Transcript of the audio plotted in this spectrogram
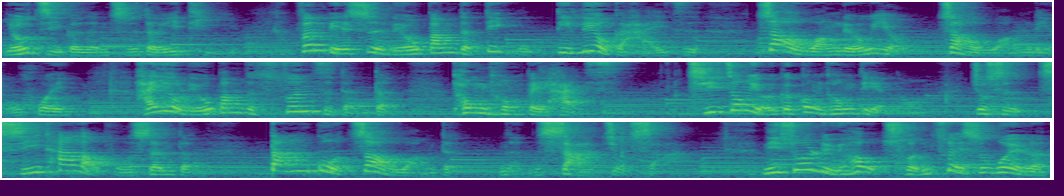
有几个人值得一提，分别是刘邦的第五、第六个孩子。赵王刘友、赵王刘辉，还有刘邦的孙子等等，通通被害死。其中有一个共通点哦，就是其他老婆生的，当过赵王的，能杀就杀。你说吕后纯粹是为了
